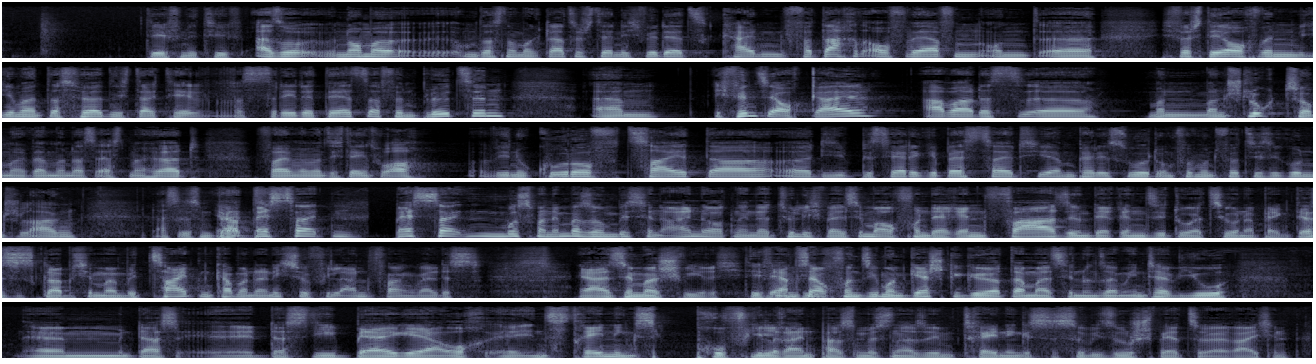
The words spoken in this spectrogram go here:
Definitiv. Also nochmal, um das nochmal klarzustellen, ich will jetzt keinen Verdacht aufwerfen und äh, ich verstehe auch, wenn jemand das hört und ich dachte, hey, was redet der jetzt da für ein Blödsinn? Ähm, ich finde es ja auch geil, aber das äh, man, man schluckt schon mal, wenn man das erstmal hört. Vor allem, wenn man sich denkt, wow, Vinokurov Zeit da, äh, die bisherige Bestzeit hier am Perisur um 45 Sekunden schlagen, das ist ein Ja, Brett. Bestzeiten, Bestzeiten muss man immer so ein bisschen einordnen, natürlich, weil es immer auch von der Rennphase und der Rennsituation abhängt. Das ist, glaube ich, immer mit Zeiten kann man da nicht so viel anfangen, weil das, ja, ist immer schwierig. Wir haben es ja auch von Simon Geschke gehört damals in unserem Interview, ähm, dass, äh, dass die Berge ja auch äh, ins Trainingsprofil reinpassen müssen. Also im Training ist es sowieso schwer zu erreichen.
